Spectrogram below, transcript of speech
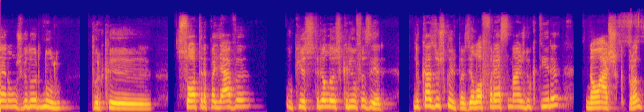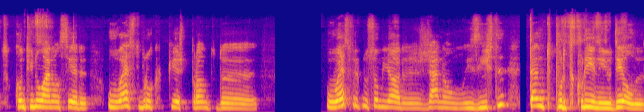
era um jogador nulo, porque só atrapalhava o que as estrelas queriam fazer. No caso dos Clippers, ele oferece mais do que tira. Não acho que, pronto, continua a não ser o Westbrook que, pronto, de... o Westbrook no seu melhor já não existe, tanto por declínio dele,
